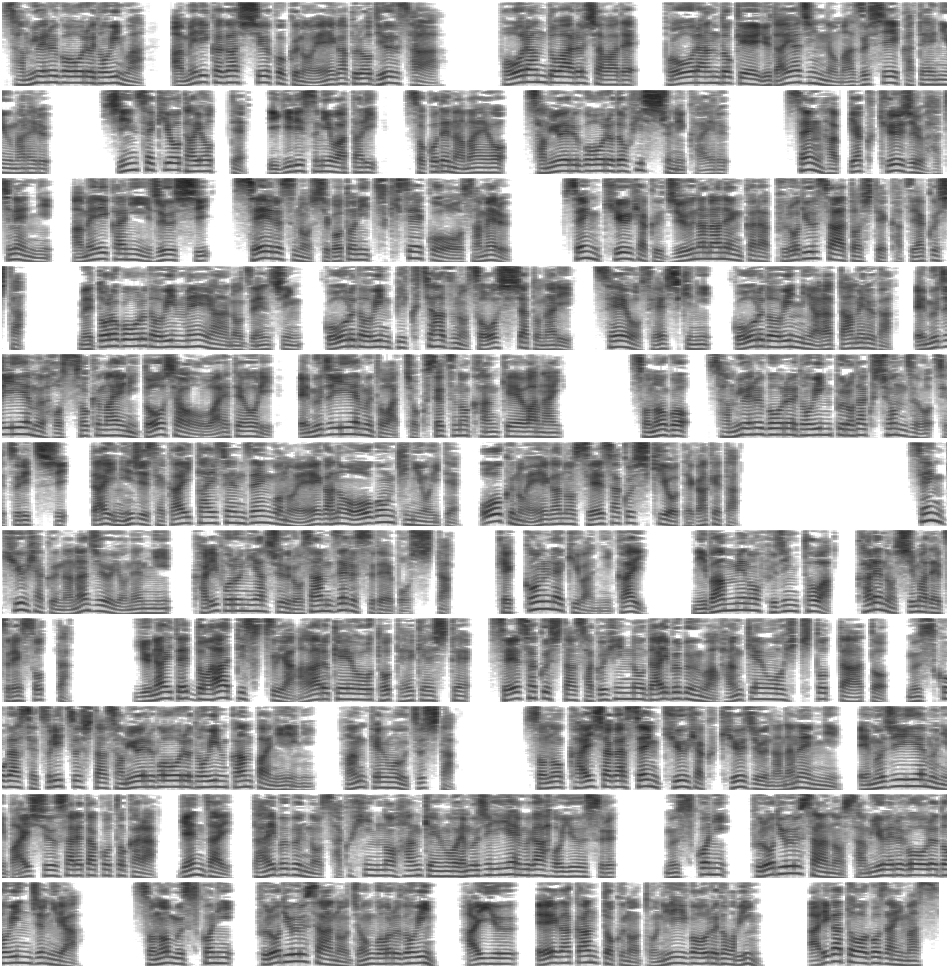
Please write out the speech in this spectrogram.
サミュエル・ゴールドウィンは、アメリカ合衆国の映画プロデューサー。ポーランドワルシャワで、ポーランド系ユダヤ人の貧しい家庭に生まれる。親戚を頼って、イギリスに渡り、そこで名前を、サミュエル・ゴールドフィッシュに変える。1898年に、アメリカに移住し、セールスの仕事に月成功を収める。1917年からプロデューサーとして活躍した。メトロゴールドウィンメイヤーの前身、ゴールドウィンピクチャーズの創始者となり、姓を正式にゴールドウィンに改めるが、MGM 発足前に同社を追われており、MGM とは直接の関係はない。その後、サミュエル・ゴールドウィン・プロダクションズを設立し、第二次世界大戦前後の映画の黄金期において、多くの映画の制作指揮を手掛けた。1974年にカリフォルニア州ロサンゼルスで没した。結婚歴は2回。2番目の夫人とは、彼の島で連れ添った。ユナイテッドアーティスツや RKO と提携して、制作した作品の大部分は版権を引き取った後、息子が設立したサミュエル・ゴールドウィン・カンパニーに版権を移した。その会社が1997年に MGM に買収されたことから、現在、大部分の作品の版権を MGM が保有する。息子に、プロデューサーのサミュエル・ゴールドウィン・ジュニア。その息子に、プロデューサーのジョン・ゴールドウィン、俳優、映画監督のトニー・ゴールドウィン。ありがとうございます。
